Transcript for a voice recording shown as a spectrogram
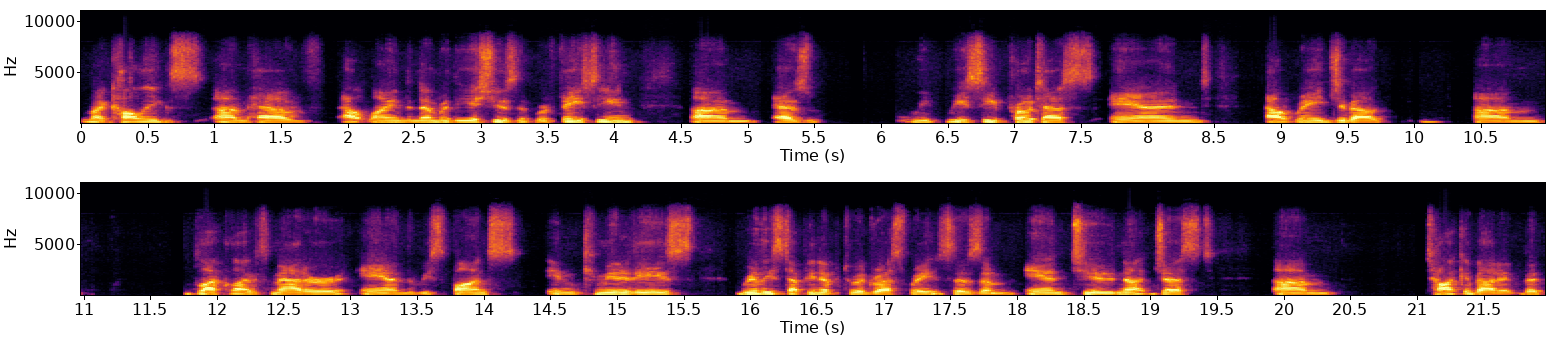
my colleagues um, have outlined a number of the issues that we're facing as we, we see protests and outrage about um, Black Lives Matter and the response in communities really stepping up to address racism and to not just um, talk about it, but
